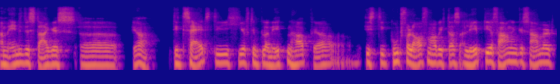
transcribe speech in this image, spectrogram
am Ende des Tages, äh, ja, die Zeit, die ich hier auf dem Planeten habe, ja, ist die gut verlaufen, habe ich das erlebt, die Erfahrungen gesammelt.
